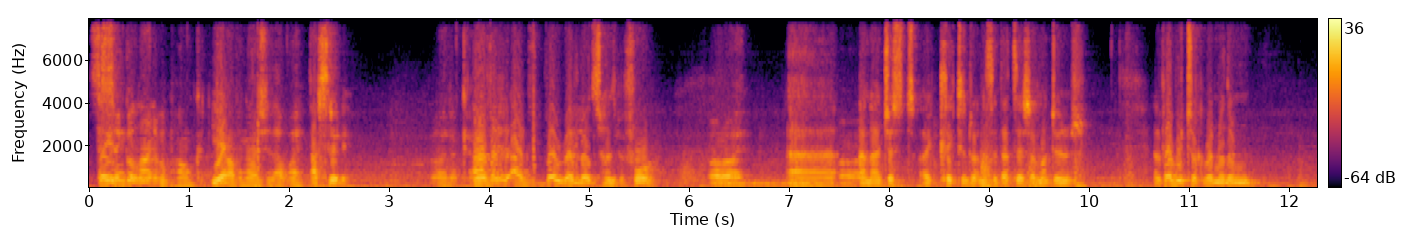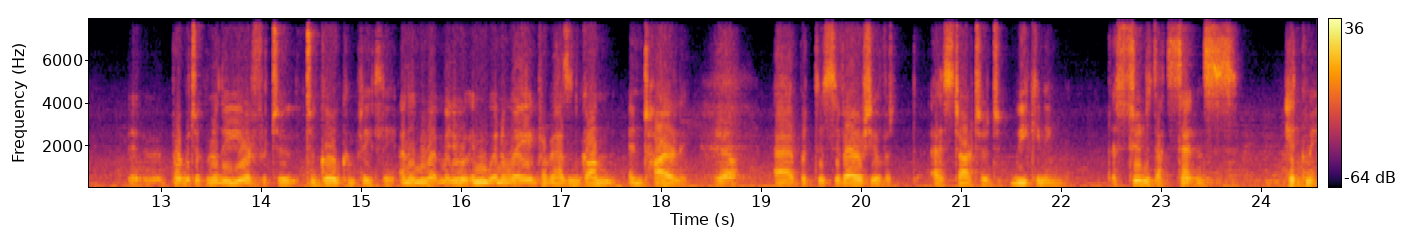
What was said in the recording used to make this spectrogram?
a single line of a poem could Yeah. galvanise you that way. absolutely. Right. Okay. And I've read it, I've read it loads of times before. All right. Uh, And I just, I clicked into it and I said, that's it, I'm not doing it. And it probably took about another, it probably took another year for it to, to go completely. And in a, way, many, in, in a way, it probably hasn't gone entirely. Yeah. Uh, but the severity of it uh, started weakening. As soon as that sentence hit me,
